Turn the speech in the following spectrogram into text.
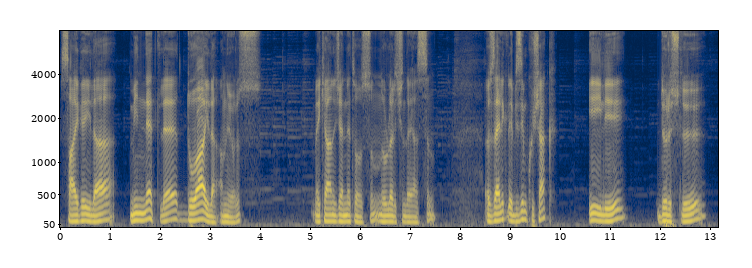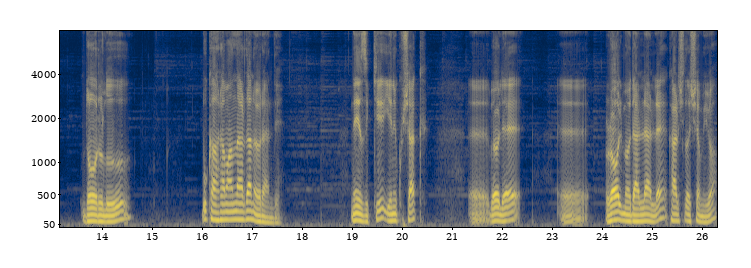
saygıyla, minnetle, dua ile anıyoruz. Mekanı cennet olsun, nurlar içinde yazsın. Özellikle bizim kuşak iyiliği, dürüstlüğü, doğruluğu bu kahramanlardan öğrendi. Ne yazık ki yeni kuşak e, böyle e, rol modellerle karşılaşamıyor.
